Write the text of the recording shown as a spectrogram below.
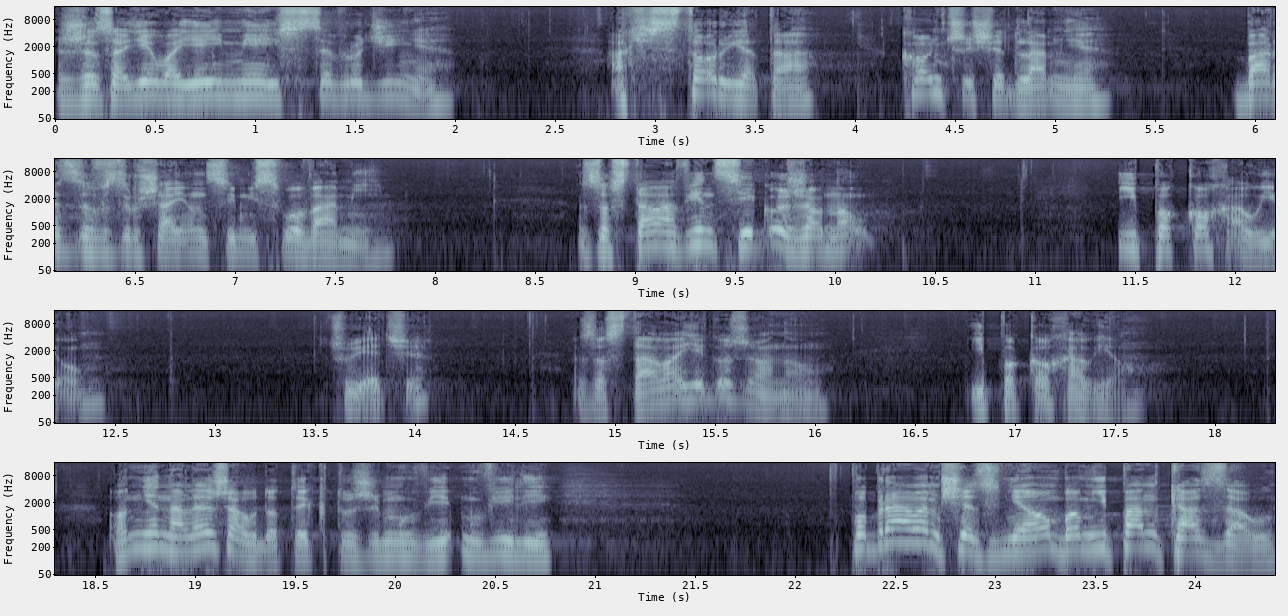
że zajęła jej miejsce w rodzinie. A historia ta kończy się dla mnie bardzo wzruszającymi słowami. Została więc jego żoną i pokochał ją. Czujecie? Została jego żoną i pokochał ją. On nie należał do tych, którzy mówi, mówili: Pobrałem się z nią, bo mi pan kazał.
